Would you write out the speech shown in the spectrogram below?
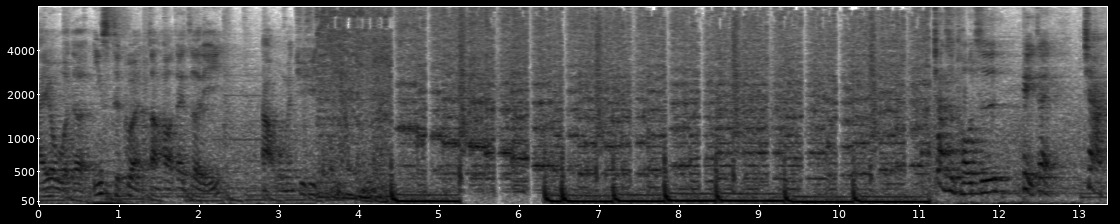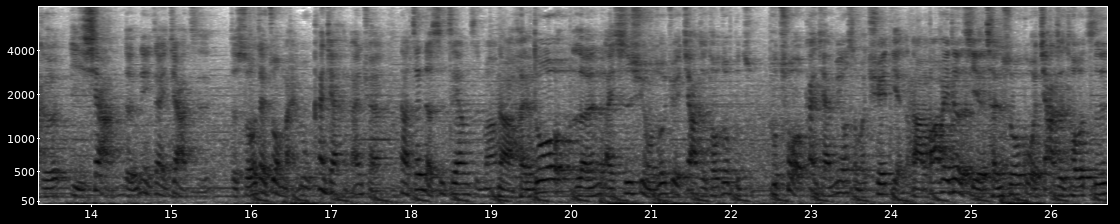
还有我的 Instagram 账号在这里。那我们继续。价值投资可以在价格以下的内在价值。的时候再做买入，看起来很安全，那真的是这样子吗？那很多人来私讯我说，觉得价值投资不足不错，看起来没有什么缺点。那巴菲特也曾说过，价值投资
